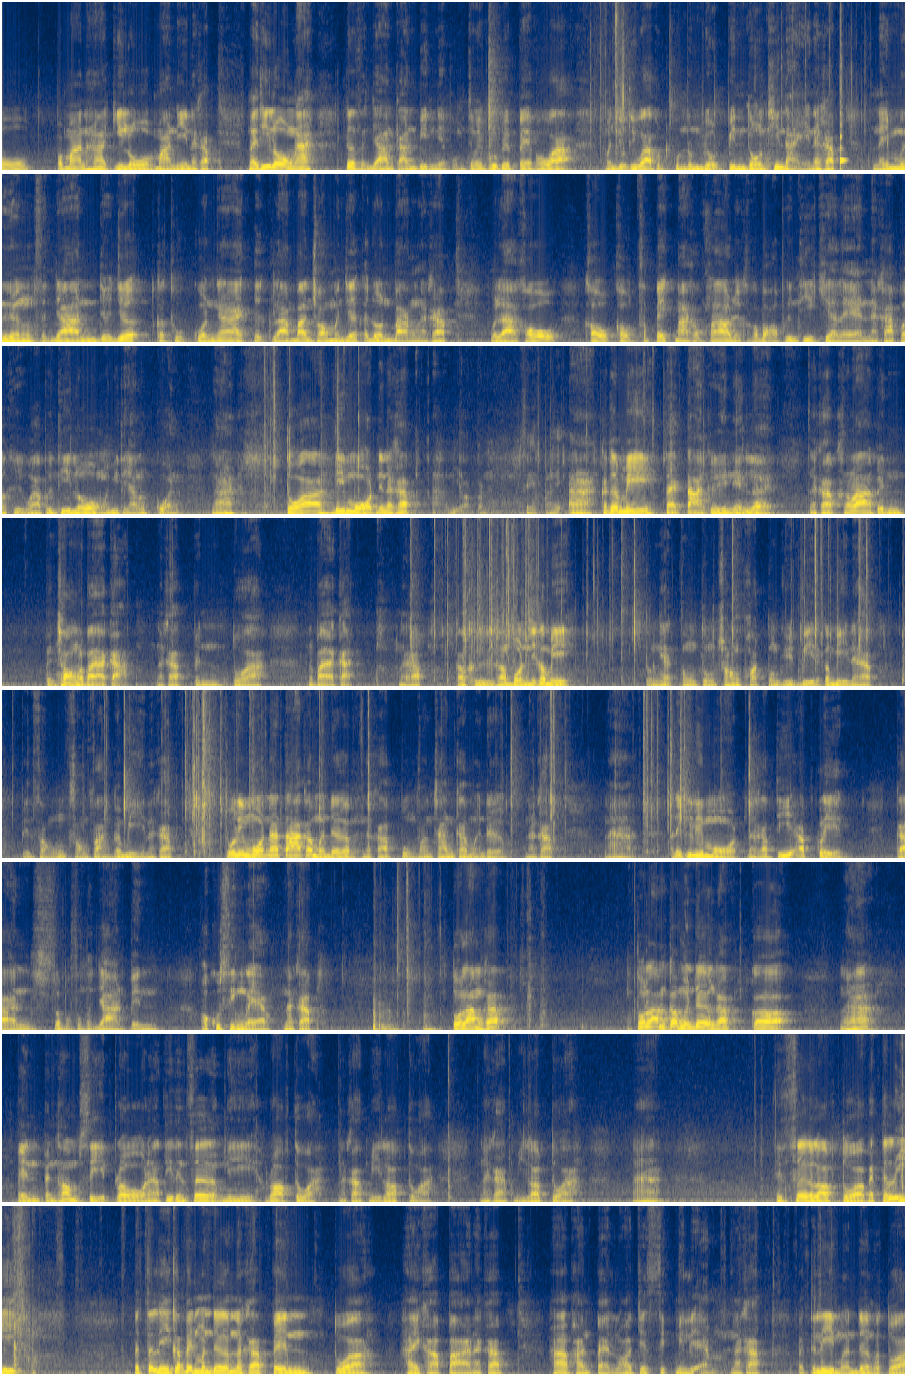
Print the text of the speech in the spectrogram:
ประมาณ 5 กิโลประมาณนี้นะครับ ในที่โล่งนะ เรื่องสัญญาณการบินเนี่ยผมจะไม่พูดเป๊ะเพราะว่ามันอยู่ที่ว่าคุณคุณโดรนบินโดรนที่ไหนนะครับ ในเมืองสัญญาณเยอะๆ ก็ถูกกวนง่าย ตึกรามบ้านช่องมันเยอะก็โดนบังนะครับเวลาเขาเขาเขาสเปคมาคร่าวๆเนี่ยเขาก็บอกว่าพื้นที่ clear land นะครับก็คือว่าพื้นที่โล่งไม่มีสัญญาณรบกวนนะ ตัวรีโมทนี่นะครับอะนี่ออกก่อน เศษตรงนี้อ่าก็จะมีแตกต่างคือเห็นเห็นเลยนะครับ ข้างล่างเป็นเป็นช่องระบายอากาศนะครับ เป็นตัวระบายอากาศนะครับ ก็คือข้างบนนี่ก็มีตรงเนี้ยตรงตรงช่องพอร์ตตรง USB เนี่ยก็มีนะครับ เป็น2องสองฝั่งก็มีนะครับ ตัวรีโมทหน้าตาก็เหมือนเดิมนะครับ ปุ่มฟังก์ชันก็เหมือนเดิมนะครับนะฮะอันนี้คือรีโมทนะครับที่อัปเกรดการระบบส่งสัญญาณเป็น OcuSync แล้วนะครับ ตัวลำครับ ตัวลำก็เหมือนเดิมครับ ก็ นะฮะเป็นเป็นท่อม 4 Pro นะครับที่เซนเซอร์มีรอบตัวนะครับ มีรอบตัวนะครับ มีรอบตัวนะฮะเซนเซอร์รอบตัวแบตเตอรี่ แบตเตอรี่ก็เป็นเหมือนเดิมนะครับ เป็นตัวไฮคาปานะครับ 5,870มิลลิแอมนะครับ แบตเตอรี่เหมือนเดิมกับตัว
